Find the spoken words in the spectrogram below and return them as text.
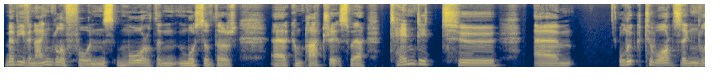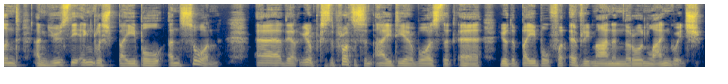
maybe even Anglophones, more than most of their uh, compatriots were, tended to um, look towards England and use the English Bible and so on. Uh, you know, because the Protestant idea was that uh, you're the Bible for every man in their own language.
